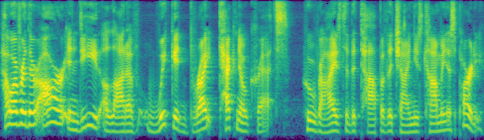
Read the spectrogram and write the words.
However, there are indeed a lot of wicked, bright technocrats who rise to the top of the Chinese Communist Party.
